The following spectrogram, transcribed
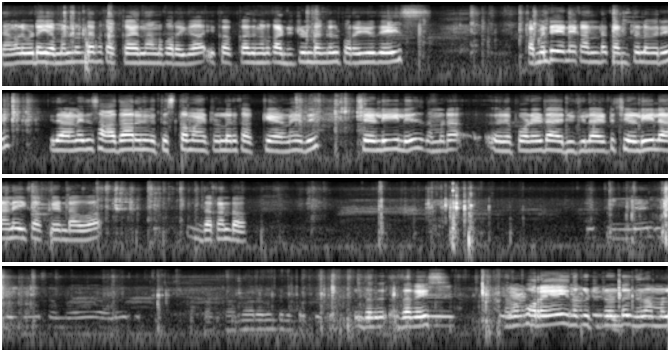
ഞങ്ങളിവിടെ യമണ്ടൻ കക്ക എന്നാണ് പറയുക. ഈ കക്ക നിങ്ങൾ കണ്ടിട്ടുണ്ടെങ്കിൽ പറയൂ ഗെയ്സ് കമന്റ് ചെയ്യണേ കണ്ട കണ്ടിട്ടുള്ളവർ ഇതാണ് ഇത് സാധാരണ വ്യത്യസ്തമായിട്ടുള്ളൊരു കക്കയാണ്. ഇത് ചെളിയിൽ നമ്മുടെ പുഴയുടെ അരികിലായിട്ട് ചെളിയിലാണ് ഈ കക്ക ഉണ്ടാവുക. ഇതാ കണ്ടോ? പിന്നെ നമ്മൾ കുറേ ഇന്ന് കിട്ടിയിട്ടുണ്ട് ഇന്ന് നമ്മൾ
